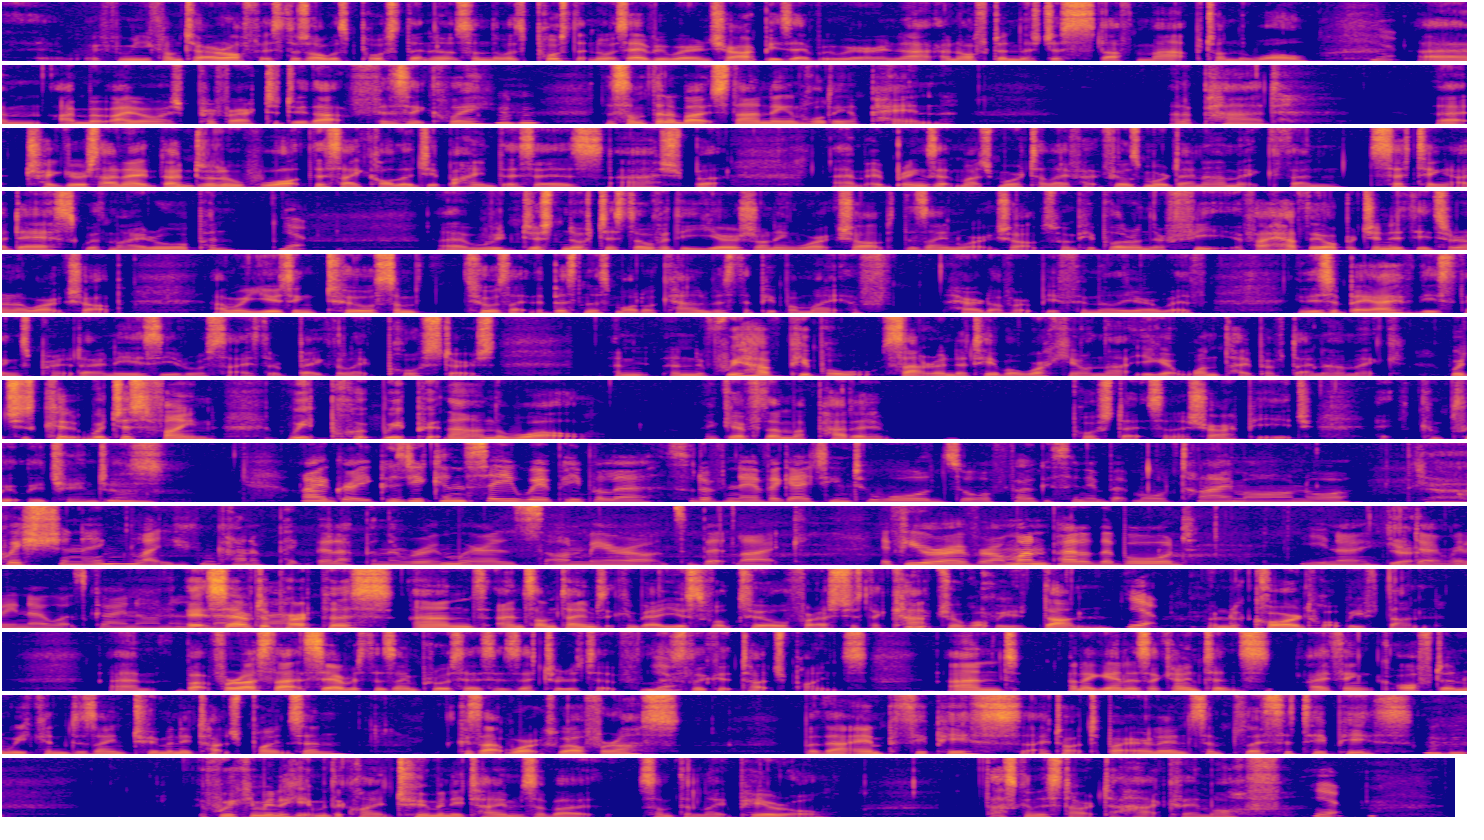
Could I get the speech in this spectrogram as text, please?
if when you come to our office, there's always post-it notes, and there was post-it notes everywhere and sharpies everywhere, and, and often there's just stuff mapped on the wall. Um, I I much prefer to do that physically. Mm-hmm. There's something about standing and holding a pen and a pad that triggers, and I, I don't know what the psychology behind this is, Ash, but um, it brings it much more to life. It feels more dynamic than sitting at a desk with Miro open. Yeah. Uh, we've just noticed over the years running workshops, design workshops, when people are on their feet, if I have the opportunity to run a workshop and we're using tools, some tools like the business model canvas that people might have heard of or be familiar with. these are big. I have these things printed out in A0 size. They're big. They're like posters. And, and if we have people sat around a table working on that, you get one type of dynamic which is which is fine. We put we put that on the wall and give them a pad of post-its and a sharpie each. It completely changes. I agree because you can see where people are sort of navigating towards or focusing a bit more time on or Yeah. questioning. Like you can kind of pick that up in the room. Whereas on Miro, it's a bit like if you're over on one part of the board, you know, Yeah. you don't really know what's going on. It served a purpose, and and sometimes it can be a useful tool for us just to capture what we've done Yep. and record what we've done. Um, but for us, that service design process is iterative. Let's Yeah. look at touch points, and and again, as accountants, I think often we can design too many touch points in because that works well for us. But that empathy piece that I talked about earlier and simplicity piece, Mhm. if we're communicating with the client too many times about something like payroll, that's going to start to hack them off. Yep.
